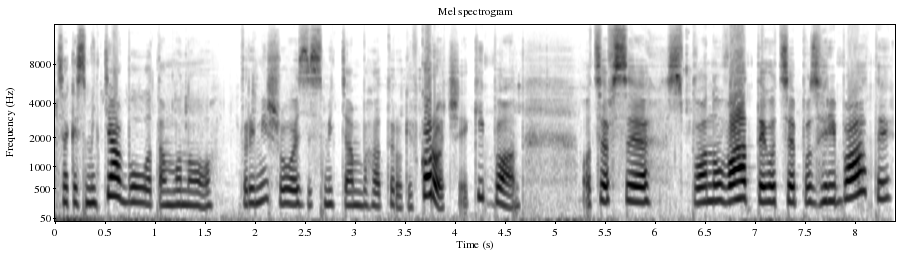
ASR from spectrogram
всяке сміття було, там воно перемішувалося зі сміттям багато років. Коротше, який план? Оце все спланувати, оце позгрібати,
